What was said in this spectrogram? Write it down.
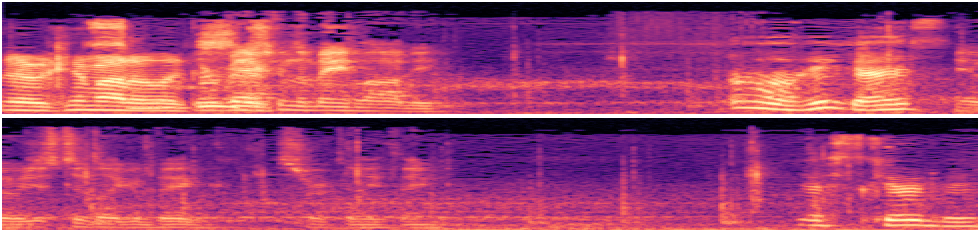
Yeah, we came out of like. We're back in the main lobby. Oh, hey guys. Yeah, we just did like a big circly thing. You guys scared me.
